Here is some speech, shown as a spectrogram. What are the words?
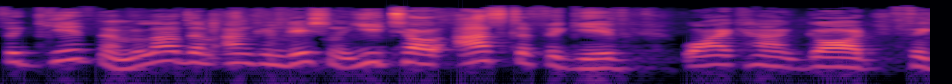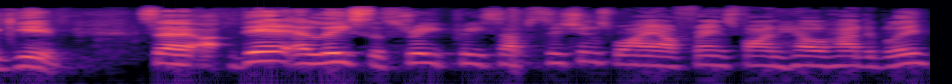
Forgive them. Love them unconditionally. You tell us to forgive. Why can't God forgive? So, uh, there are at least the three presuppositions why our friends find hell hard to believe.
